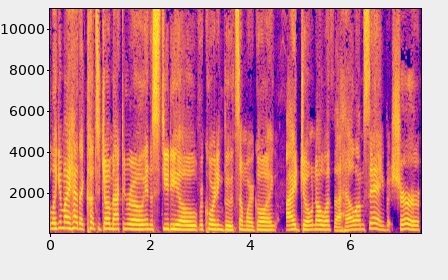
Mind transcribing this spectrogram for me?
like in my head, I cut to John McEnroe in a studio recording booth somewhere, going, I don't know what the hell I'm saying, but sure.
